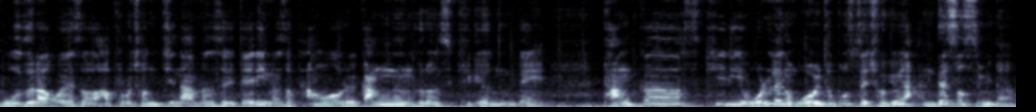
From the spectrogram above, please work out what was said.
모드라고 해서 앞으로 전진하면서 때리면서 방어를 깎는 그런 스킬이었는데 반각 스킬이 원래는 월드 보스에 적용이 안 됐었습니다.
